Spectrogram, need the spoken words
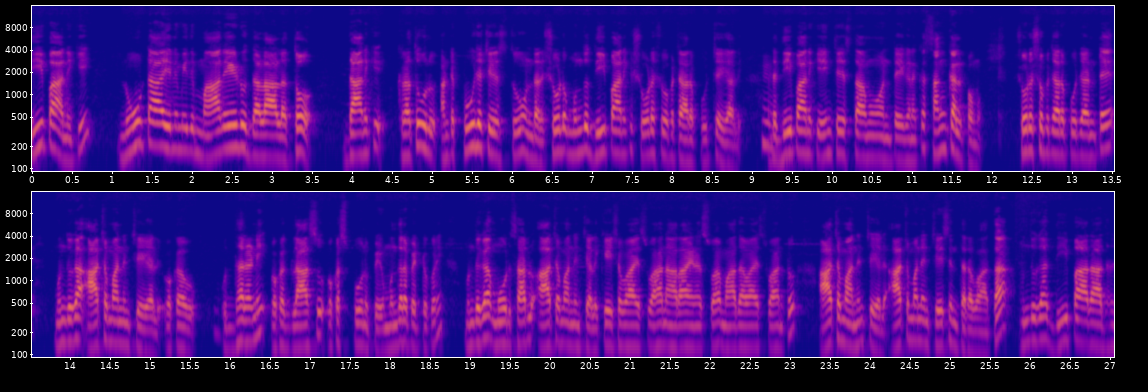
దీపానికి నూట ఎనిమిది మారేడు దళాలతో దానికి క్రతువులు అంటే పూజ చేస్తూ ఉండాలి. షోడ ముందు దీపానికి షోడశోపచార పూజ చేయాలి. అంటే దీపానికి ఏం చేస్తాము అంటే గనక సంకల్పము. షోడశోపచార పూజ అంటే ముందుగా ఆచమాన్యం చేయాలి. ఒక ఉద్ధరణి ఒక గ్లాసు ఒక స్పూన్ పే- ముందర పెట్టుకొని ముందుగా మూడు సార్లు ఆచమాన్యం చేయాలి. కేశవాయ స్వ నారాయణ స్వ మాధవాయ స్వ అంటూ ఆచమాన్యం చేయాలి. ఆచమాన్యం చేసిన తర్వాత ముందుగా దీపారాధన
